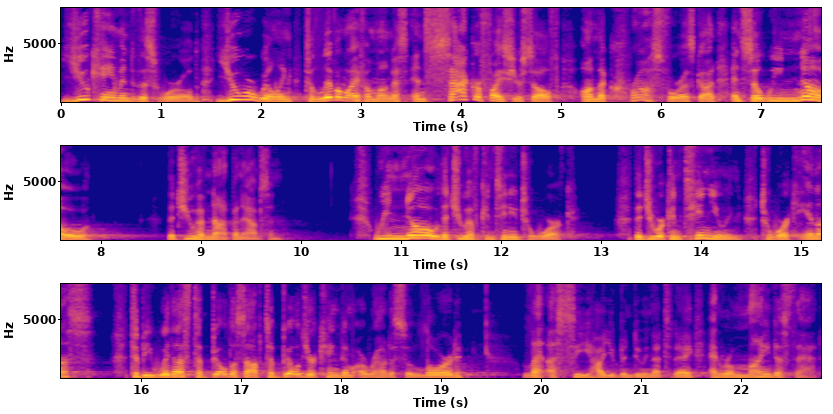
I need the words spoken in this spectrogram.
You came into this world, you were willing to live a life among us and sacrifice yourself on the cross for us, God. And so we know that you have not been absent. We know that you have continued to work, that you are continuing to work in us, to be with us, to build us up, to build your kingdom around us. So, Lord, let us see how you've been doing that today and remind us that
